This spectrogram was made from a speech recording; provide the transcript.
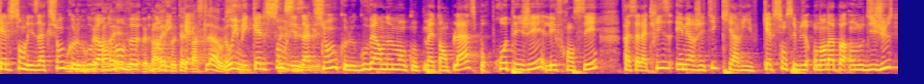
Quelles sont les actions que le gouvernement veut mais peut-être à cela aussi. Oui, mais quelles sont les actions que le gouvernement compte mettre en place pour protéger les Français face à la crise énergétique qui arrive? Quelles sont ces mesures? On n'en a pas. On nous dit juste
